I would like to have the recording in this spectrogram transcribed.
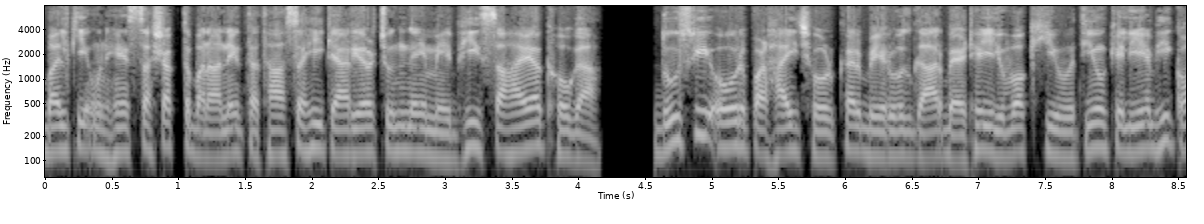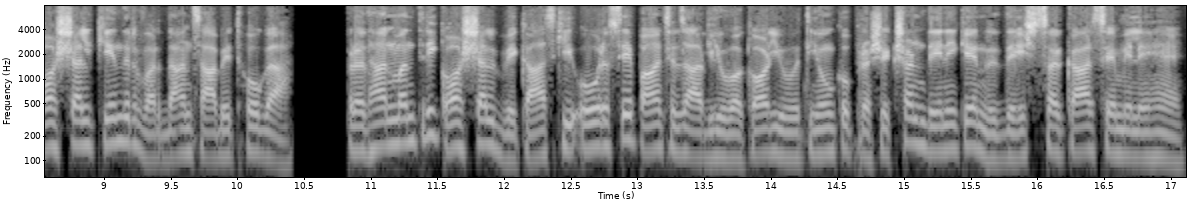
बल्कि उन्हें सशक्त बनाने तथा सही कैरियर चुनने में भी सहायक होगा। दूसरी ओर पढ़ाई छोड़कर बेरोजगार बैठे युवक युवतियों के लिए भी कौशल केंद्र वरदान साबित होगा। प्रधानमंत्री कौशल विकास की ओर से 5000 युवक और युवतियों को प्रशिक्षण देने के निर्देश सरकार से मिले हैं,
